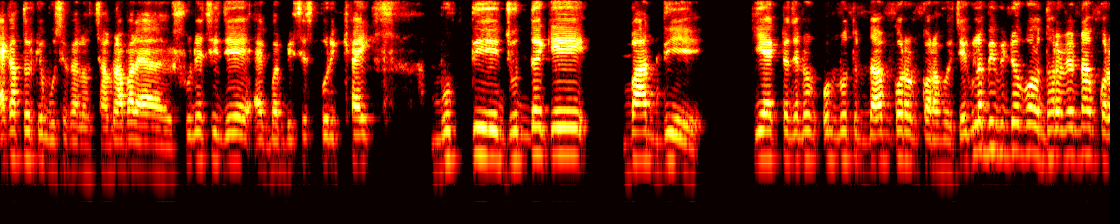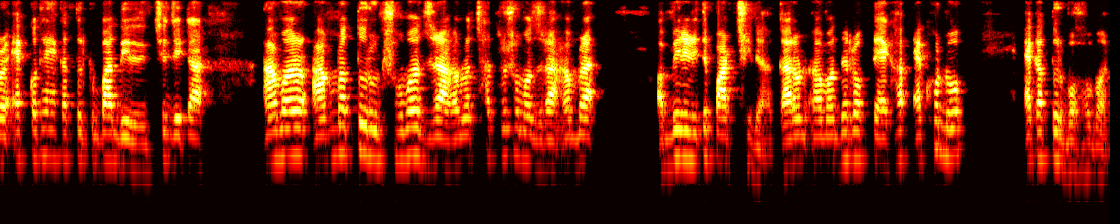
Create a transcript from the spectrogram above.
একাত্তরকে মুছে ফেলা হচ্ছে। আমরা আবার শুনেছি যে, একবার বিশেষ পরীক্ষায় মুক্তি যোদ্ধাকে বাদ দিয়ে কি একটা যেন নতুন নামকরণ করা হয়েছে। এগুলো বিভিন্ন ধরনের নামকরণ, এক কথায় একাত্তরকে বাদ দিয়ে দিচ্ছে, যেটা আমার, আমরা তরুণ সমাজরা, আমরা ছাত্র সমাজরা, আমরা মেনে নিতে পারছি না, কারণ আমাদের রক্তে এখনও একাত্তর বহমান।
